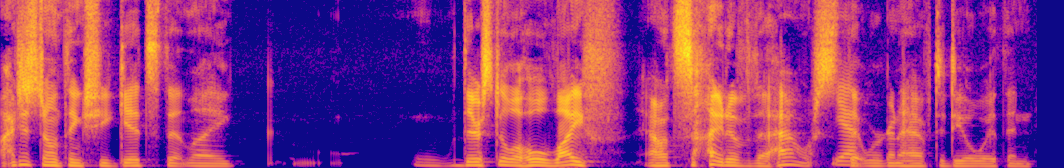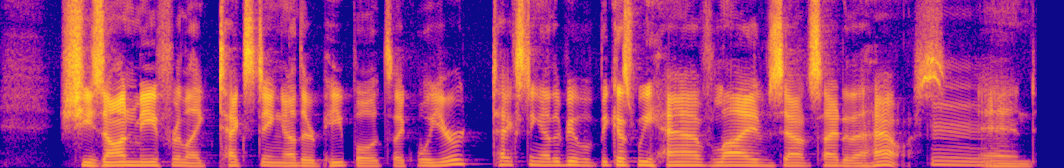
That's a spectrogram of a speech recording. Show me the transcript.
I just don't think she gets that, like, there's still a whole life outside of the house Yeah. that we're going to have to deal with and she's on me for like texting other people it's like well you're texting other people because we have lives outside of the house Mm. and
